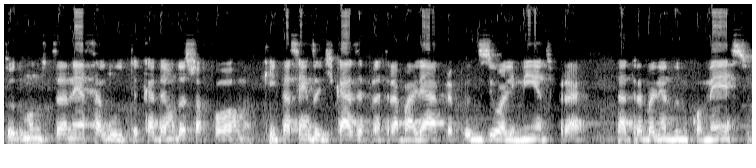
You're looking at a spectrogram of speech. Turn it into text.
todo mundo está nessa luta, cada um da sua forma. Quem está saindo de casa para trabalhar, para produzir o alimento, para estar tá trabalhando no comércio.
